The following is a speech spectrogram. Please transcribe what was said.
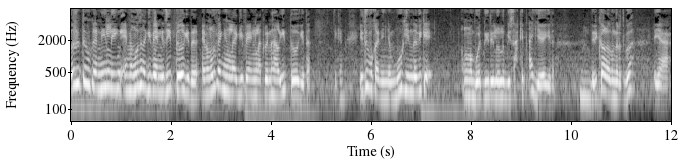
lu tuh bukan healing emang lu lagi pengen ke situ gitu. Emang lu pengen lagi pengen ngelakuin hal itu gitu. Ya kan? Itu bukannya nyembuhin tapi kayak ngebuat diri lu lebih sakit aja gitu. Jadi kalau menurut gue ya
